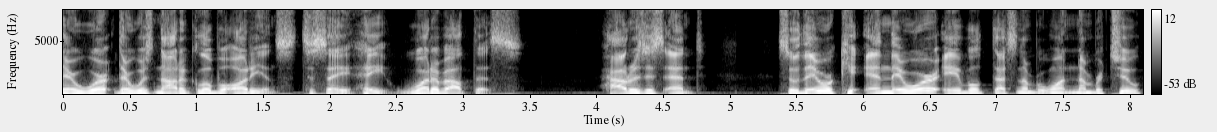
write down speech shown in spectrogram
there were there was not a global audience to say, "Hey, what about this? How does this end?" So they were and they were able. That's number one. Number two,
